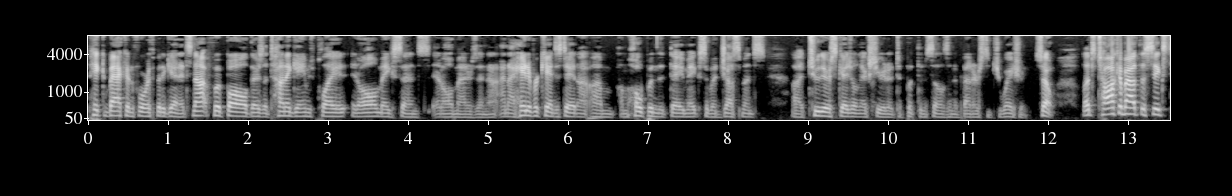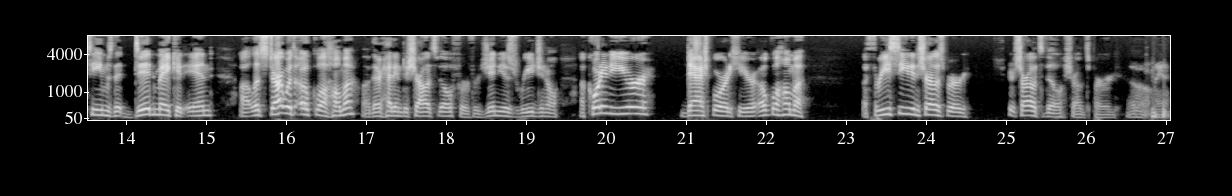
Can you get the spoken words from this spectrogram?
pick back and forth. But again, it's not football. There's a ton of games played. It all makes sense. It all matters. And, and I hate it for Kansas State. I, am I'm hoping that they make some adjustments uh, to their schedule next year to, to put themselves in a better situation. So let's talk about the six teams that did make it in. Uh, let's start with Oklahoma. Uh, they're heading to Charlottesville for Virginia's regional According to your dashboard here, Oklahoma, a three seed in Charlottesburg, Charlottesville, Charlottesburg. Oh man.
